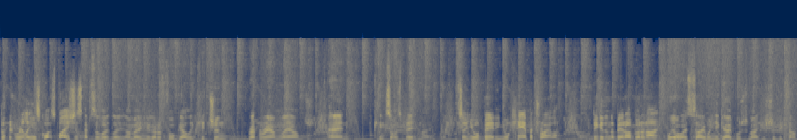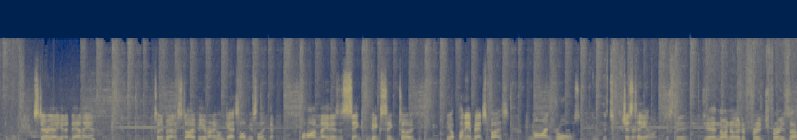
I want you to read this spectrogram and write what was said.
but it really is quite spacious. Absolutely. I mean, you've got a full galley kitchen, wraparound lounge, and king-size bed, mate. So your bed in your camper trailer is bigger than the bed I've got at home. We always say when you go bush, mate, you should be comfortable. Stereo unit down here, two burner stove here running on gas obviously. Yep. Behind me there's a sink, big sink too. You've got plenty of bench space, nine drawers. It's Just here? Right, just there. Yeah, 90 litre fridge freezer,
